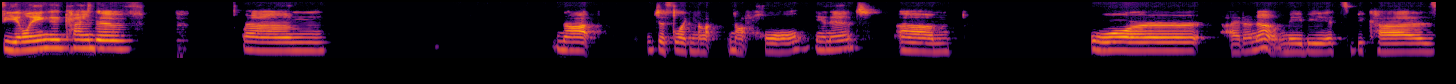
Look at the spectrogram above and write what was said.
feeling a kind of um, not just like not, not whole in it. Um, or I don't know, maybe it's because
